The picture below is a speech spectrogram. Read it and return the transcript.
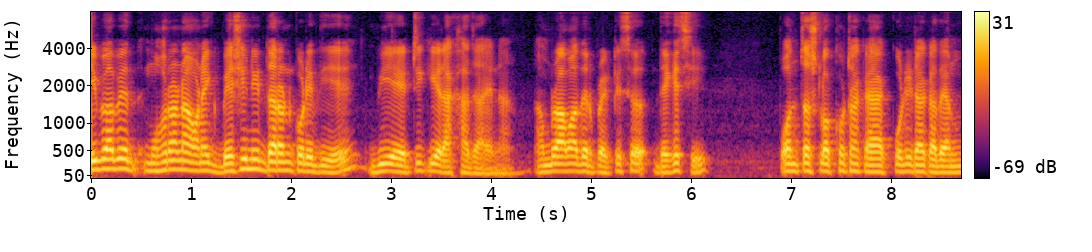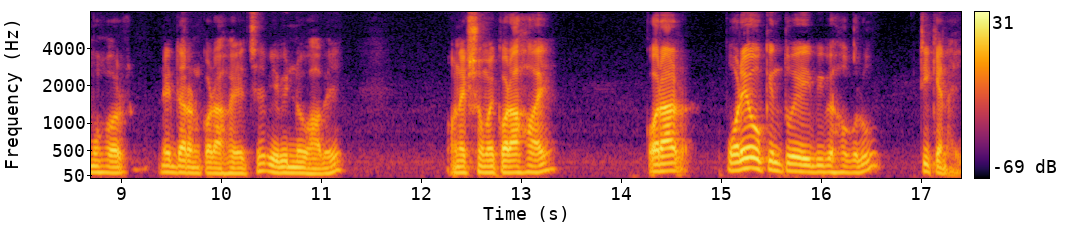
এইভাবে মোহরানা অনেক বেশি নির্ধারণ করে দিয়ে বিয়ে টিকিয়ে রাখা যায় না। আমরা আমাদের প্র্যাকটিসে দেখেছি, পঞ্চাশ লক্ষ টাকা এক কোটি টাকা দেন মোহর নির্ধারণ করা হয়েছে বিভিন্নভাবে। অনেক সময় করা হয় করার পরেও কিন্তু এই বিবাহগুলো টিকে নাই।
